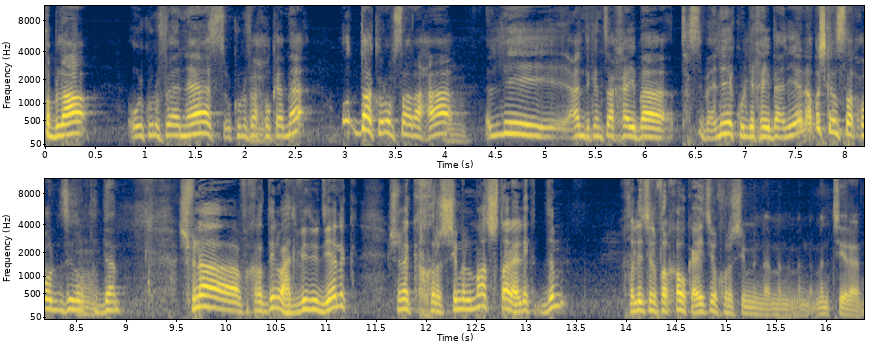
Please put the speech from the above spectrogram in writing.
طبلة ويكونوا فيها ناس ويكونوا فيها حكماء. وتذاكروا بصراحة اللي عندك أنت خايبة تحسب عليك واللي خايبة عليا أنا باش كنصلحوا نزيدوا لقدام. شفنا فخر الدين واحد الفيديو ديالك شفنا خرجتي من الماتش طالع عليك الدم خليتي الفرقة وكعيتي وخرجتي من من من, من التيران.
